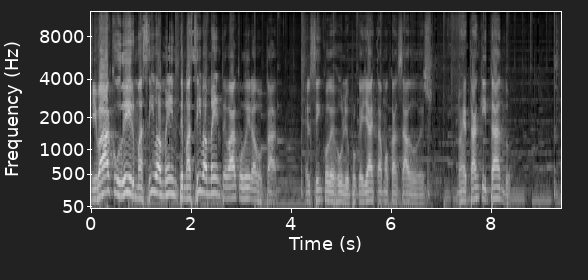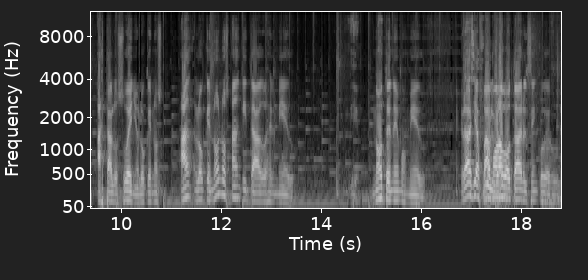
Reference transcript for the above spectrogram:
Y va a acudir masivamente, masivamente va a acudir a votar el 5 de julio porque ya estamos cansados de eso. Nos están quitando hasta los sueños. Lo que, nos lo que no nos han quitado es el miedo. Bien. No tenemos miedo. Gracias, Fulvio. Vamos a votar el 5 de julio.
